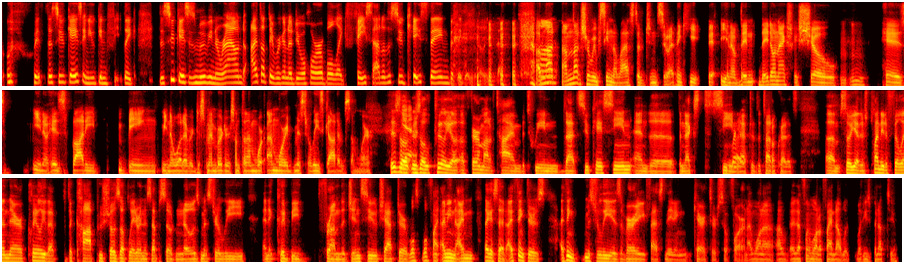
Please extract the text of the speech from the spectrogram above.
with the suitcase, and you can feel like the suitcase is moving around. I thought they were gonna do a horrible like face out of the suitcase thing, but they didn't really. Do that. I'm Um, not. I'm not sure we've seen the last of Jinsu. I think he, eh, you know, they they don't actually show Mm-mm. his, you know, his body being, you know, whatever dismembered or something. I'm wor- I'm worried Mr. Lee's got him somewhere. There's a Yeah. there's a clearly a, a fair amount of time between that suitcase scene and the the next scene Right. after the title credits. Um, so yeah, there's plenty to fill in there. Clearly, that the cop who shows up later in this episode knows Mr. Lee, and it could be from the Jinsu chapter. We'll we'll find. I mean, I'm like I said, I think there's I think Mr. Lee is a very fascinating character so far, and I want to I, definitely want to find out what what he's been up to.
